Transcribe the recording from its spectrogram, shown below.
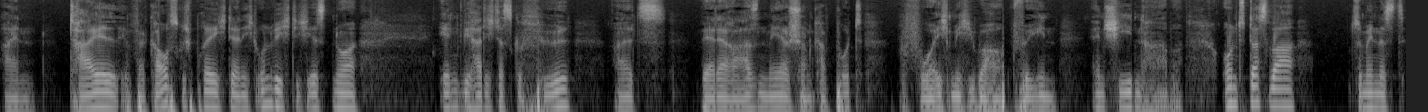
ein Teil im Verkaufsgespräch, der nicht unwichtig ist. Nur irgendwie hatte ich das Gefühl, als wäre der Rasenmäher schon kaputt, bevor ich mich überhaupt für ihn entschieden habe. Und das war zumindest,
